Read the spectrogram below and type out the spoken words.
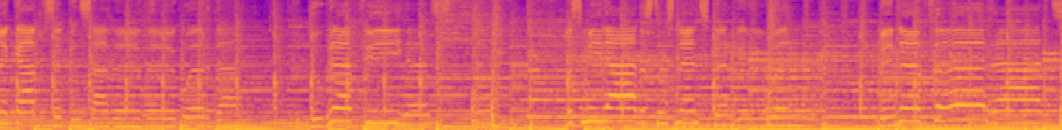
d'una capsa cansada de guardar fotografies. Les mirades d'uns nens que riuen ben aferrats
